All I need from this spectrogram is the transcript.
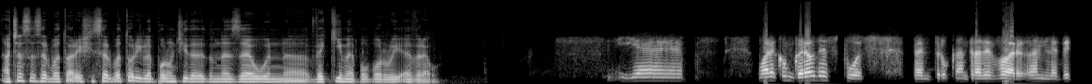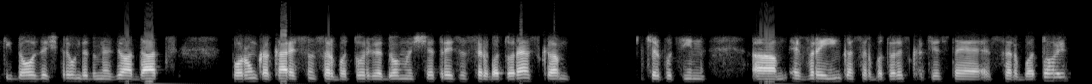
această sărbătoare și sărbătorile poruncite de Dumnezeu în uh, vechime poporului evreu? E oarecum greu de spus, pentru că, într-adevăr, în Levitic 23, unde Dumnezeu a dat poruncă care sunt sărbătorile Domnului și ce trebuie să sărbătorească, cel puțin uh, evrei încă sărbătoresc aceste sărbători.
